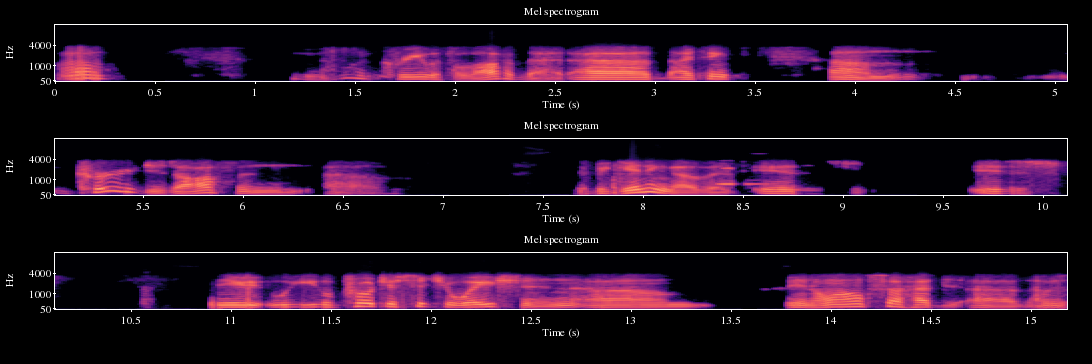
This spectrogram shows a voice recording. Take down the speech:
well, I agree with a lot of that. Uh, I think um, courage is often uh, the beginning of it is is you you approach a situation. Um, you know, I also had uh, I was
